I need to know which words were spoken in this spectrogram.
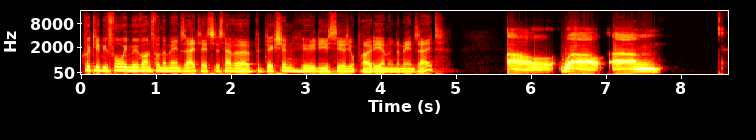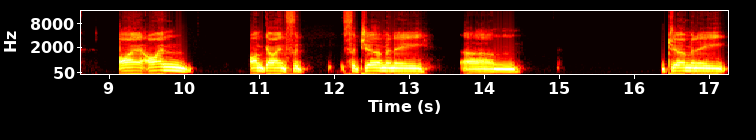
Quickly before we move on from the men's eight, let's just have a prediction. Who do you see as your podium in the men's eight? Oh well, um, I I'm I'm going for for Germany. Um, Germany,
